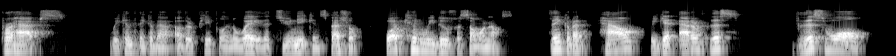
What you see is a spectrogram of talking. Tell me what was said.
Perhaps we can think about other people in a way that's unique and special. What can we do for someone else? Think about how we get out of this this wall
